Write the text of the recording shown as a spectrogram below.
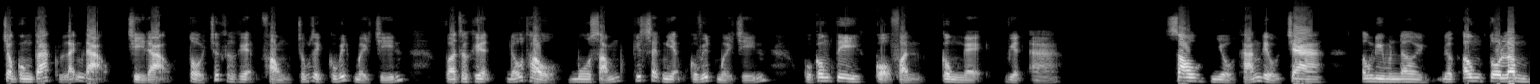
trong công tác lãnh đạo, chỉ đạo tổ chức thực hiện phòng chống dịch COVID-19 và thực hiện đấu thầu mua sắm kit xét nghiệm COVID-19 của công ty cổ phần công nghệ Việt Á. Sau nhiều tháng điều tra, ông đi một Nơi được ông Tô Lâm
